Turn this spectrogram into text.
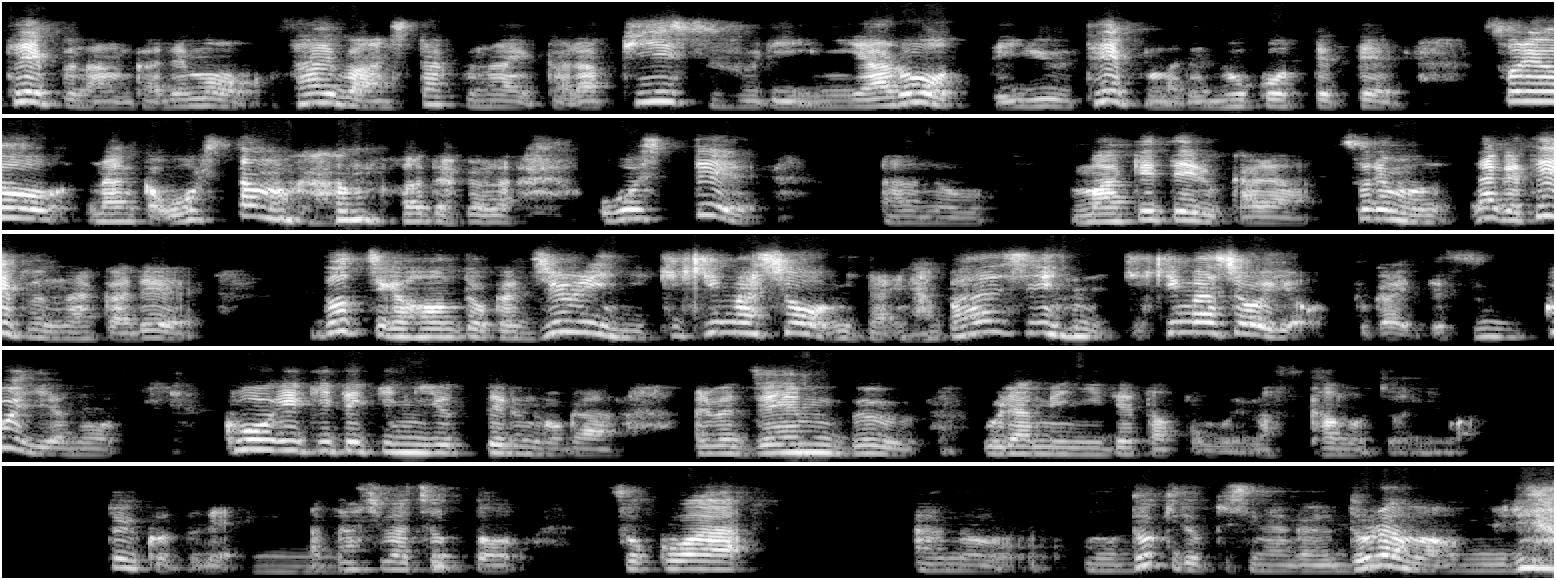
テープなんかでも裁判したくないからピースフリーにやろうっていうテープまで残ってて、それをなんか押したのがアンバーだから、押して、あの、負けてるから、それもなんかテープの中で、どっちが本当かジュリーに聞きましょうみたいな、陪審に聞きましょうよとか言って、すっごいあの攻撃的に言ってるのが、あれは全部裏目に出たと思います、彼女には。ということでうん、私はちょっとそこは、あの、もうドキドキしながらドラマを見るよ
